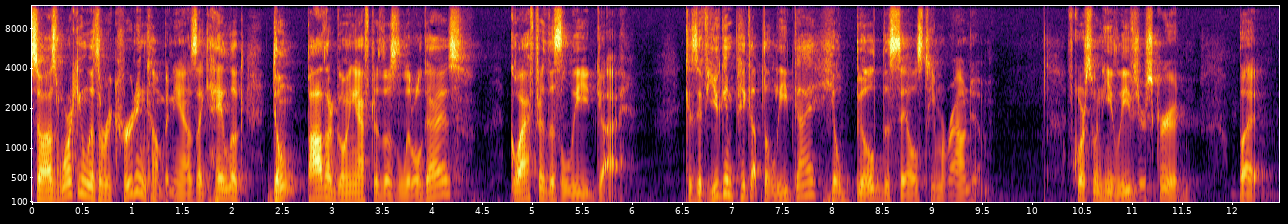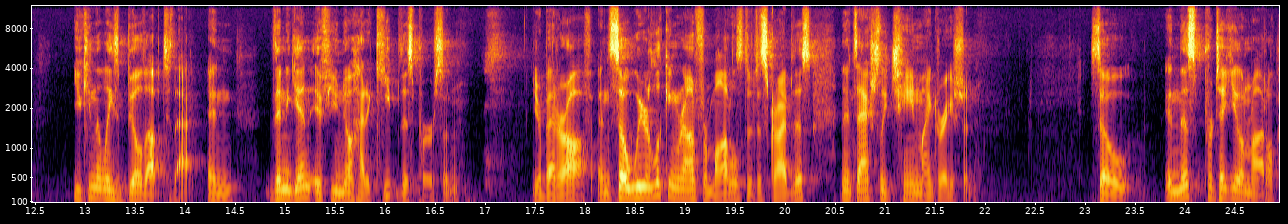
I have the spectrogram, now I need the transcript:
so I was working with a recruiting company. I was like, hey, look, don't bother going after those little guys. Go after this lead guy. Because if you can pick up the lead guy, he'll build the sales team around him. Of course, when he leaves, you're screwed. But you can at least build up to that. And then again, if you know how to keep this person, you're better off. And so we were looking around for models to describe this, and it's actually chain migration. So in this particular model,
